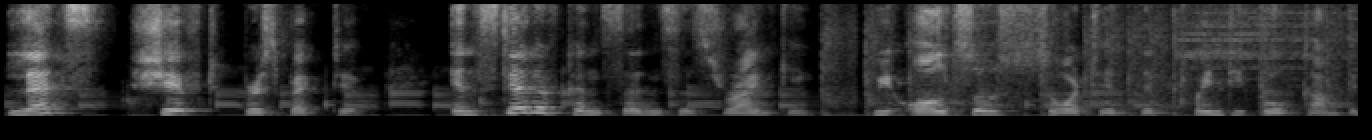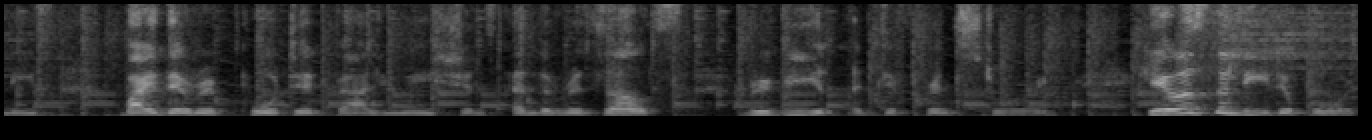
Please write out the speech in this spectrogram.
Let's shift perspective. Instead of consensus ranking, we also sorted the 24 companies by their reported valuations, and the results reveal a different story. Here's the leaderboard.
